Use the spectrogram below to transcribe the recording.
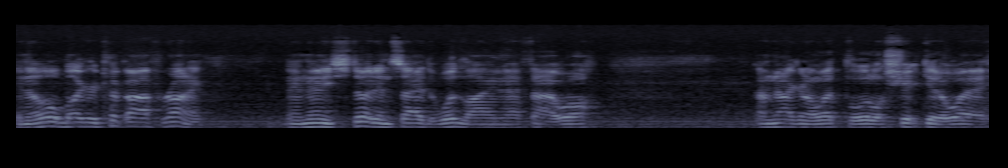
And the little bugger took off running. And then he stood inside the wood line, and I thought, well, I'm not gonna let the little shit get away.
